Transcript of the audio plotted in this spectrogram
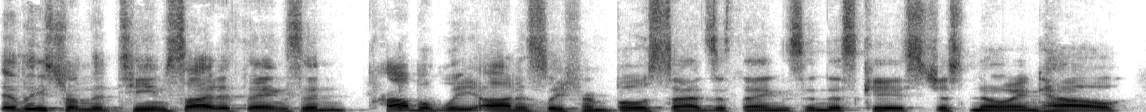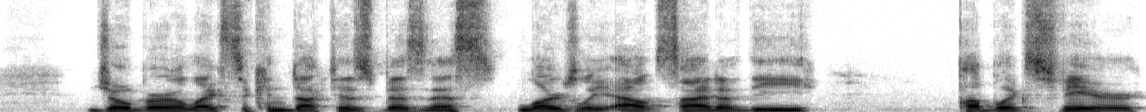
at least from the team side of things, and probably honestly from both sides of things in this case, just knowing how Joe Burrow likes to conduct his business largely outside of the public sphere,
